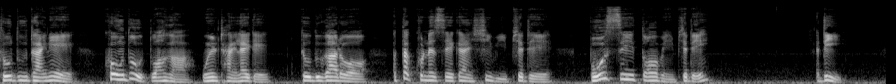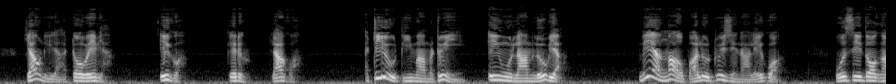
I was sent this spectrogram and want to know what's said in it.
ထိုသူထိုင်နဲ့ခုံတို့သွားကဝင်ထိုင်လိုက်တယ်ထိုသူကတော့အသက်80ခန့်ရှိပြီဖြစ်တယ်ဘိုးစေးတော်ပင်ဖြစ်တယ်အတီရောက်နေတာတော်ပဲဗျအေးကွာကဲတို့လာကွာအတီကိုဒီမှာမတွေ့ရင် အိမ်ကိုလာမလို့ဗျမင်းကငါ့ကိုဘာလို့တွေ့ကျင်တာလဲကွာဘိုးစေးတော်က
